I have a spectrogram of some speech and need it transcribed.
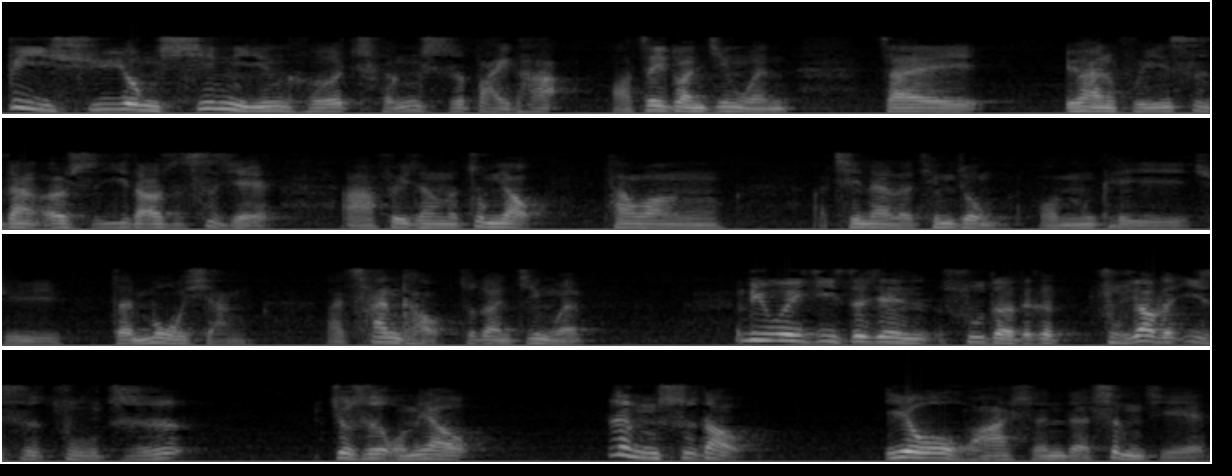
必须用心灵和诚实拜他。啊，这段经文在约翰福音四章二十一到二十四节啊，非常的重要。盼望，亲爱的听众，我们可以去在默想来参考这段经文。立位记这件书的这个主要的意思、主旨，就是我们要认识到耶和华神的圣洁。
